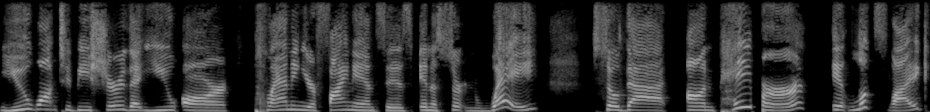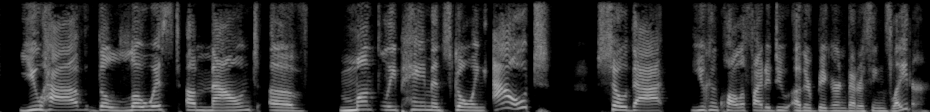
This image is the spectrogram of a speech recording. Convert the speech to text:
you want to be sure that you are planning your finances in a certain way so that on paper, it looks like you have the lowest amount of monthly payments going out so that you can qualify to do other bigger and better things later.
